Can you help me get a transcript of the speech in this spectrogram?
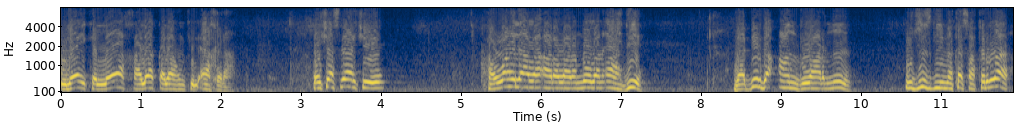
Uləikə lə xaləqə ləhum fil əxirə O kəslər ki, Allah ilə aralarında olan əhdi və bir də andlarını ucuz qiymətə satırlar,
